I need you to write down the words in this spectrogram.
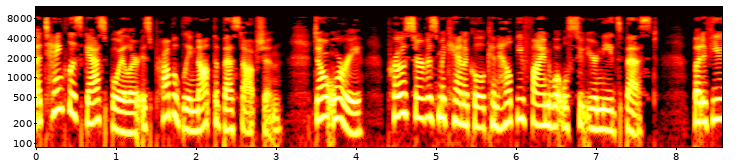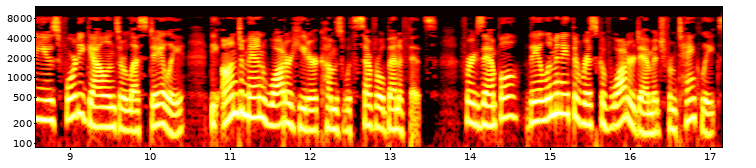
a tankless gas boiler is probably not the best option. Don't worry, Pro Service Mechanical can help you find what will suit your needs best. But if you use 40 gallons or less daily, the on demand water heater comes with several benefits. For example, they eliminate the risk of water damage from tank leaks,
